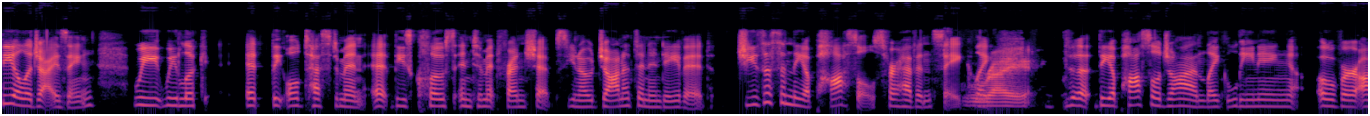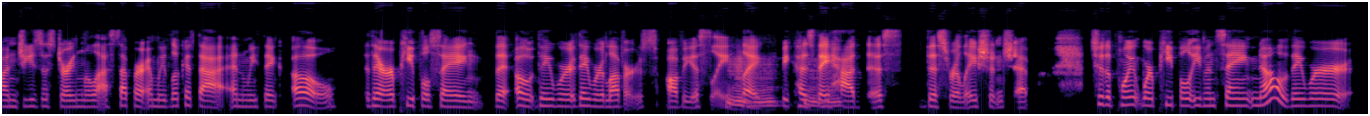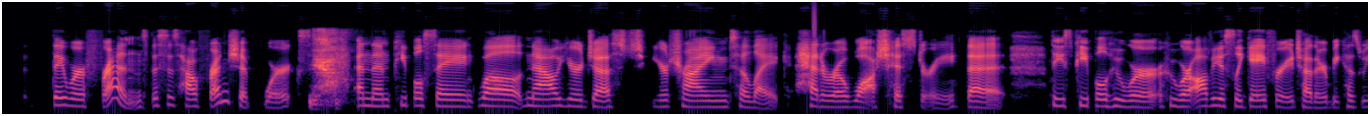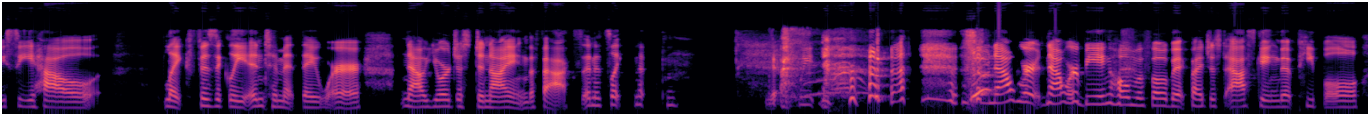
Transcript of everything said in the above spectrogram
theologizing, we we look at the Old Testament at these close, intimate friendships. You know, Jonathan and David, Jesus and the apostles, for heaven's sake. Like right. the the apostle John, like leaning over on Jesus during the Last Supper, and we look at that and we think, oh, there are people saying that oh they were they were lovers obviously mm-hmm. like because mm-hmm. they had this this relationship to the point where people even saying no they were they were friends. This is how friendship works. Yeah. And then people saying, well, now you're just you're trying to like hetero wash history that these people who were who were obviously gay for each other because we see how like physically intimate they were. Now you're just denying the facts. And it's like yeah. We, so now we're now we're being homophobic by just asking that people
